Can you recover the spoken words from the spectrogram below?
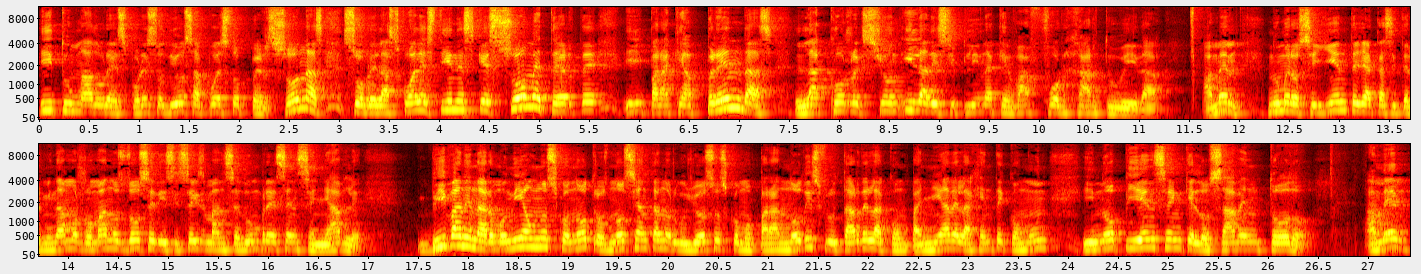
y tu madurez. Por eso Dios ha puesto personas sobre las cuales tienes que someterte y para que aprendas la corrección y la disciplina que va a forjar tu vida. Amén. Número siguiente, ya casi terminamos. Romanos 12, 16. Mansedumbre es enseñable. Vivan en armonía unos con otros, no sean tan orgullosos como para no disfrutar de la compañía de la gente común y no piensen que lo saben todo. Amén.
